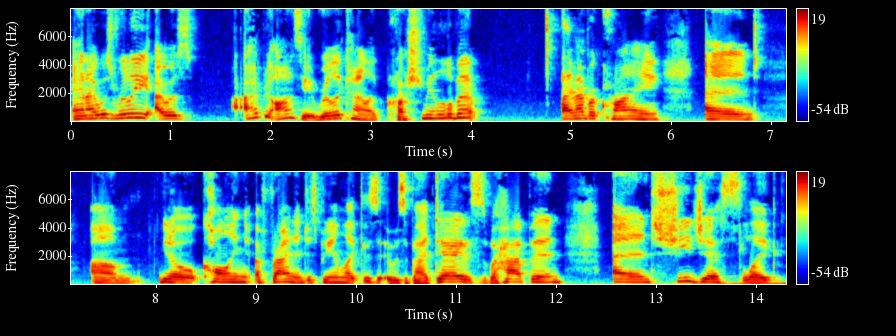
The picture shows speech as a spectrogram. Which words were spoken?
and i was really i was i have to be honest with you it really kind of like crushed me a little bit. I remember crying and um, you know calling a friend and just being like it was a bad day this is what happened? And she just like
